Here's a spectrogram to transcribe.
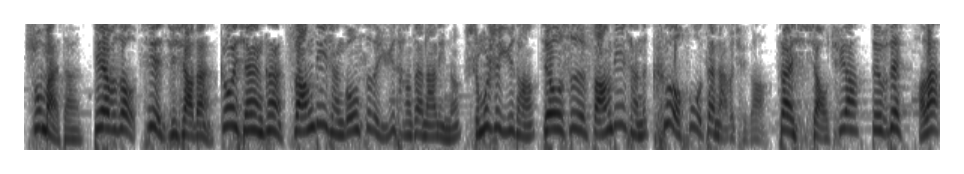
猪买单。第二步骤：借鸡下蛋。各位想想看，房地产公司的鱼塘在哪里呢？什么是鱼塘？就是房地产的客户在哪个渠道？在小区啊，对不对？好了，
